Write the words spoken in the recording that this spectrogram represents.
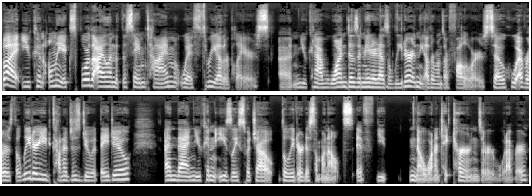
but you can only explore the island at the same time with three other players. And you can have one designated as a leader and the other ones are followers. So whoever is the leader, you'd kind of just do what they do. And then you can easily switch out the leader to someone else if you, you know want to take turns or whatever.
